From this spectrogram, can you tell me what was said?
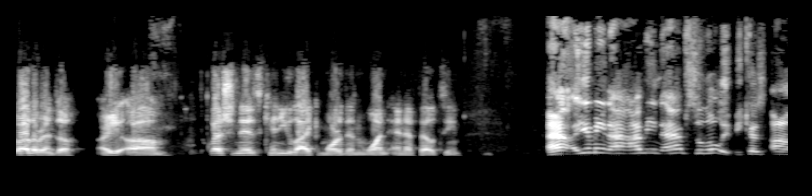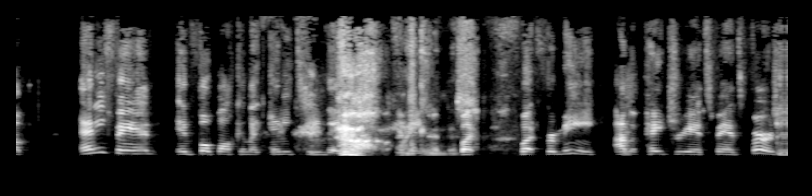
Go ahead, Lorenzo. Are you? Um, the question is, can you like more than one NFL team? Uh, you mean? I, I mean, absolutely, because um, any fan in football can like any team they want. Oh I my mean, goodness. but but for me, I'm a Patriots fan first,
